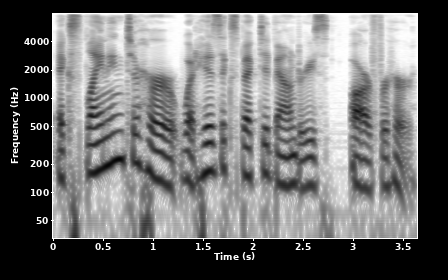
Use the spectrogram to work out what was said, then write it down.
explaining to her what his expected boundaries are for her.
